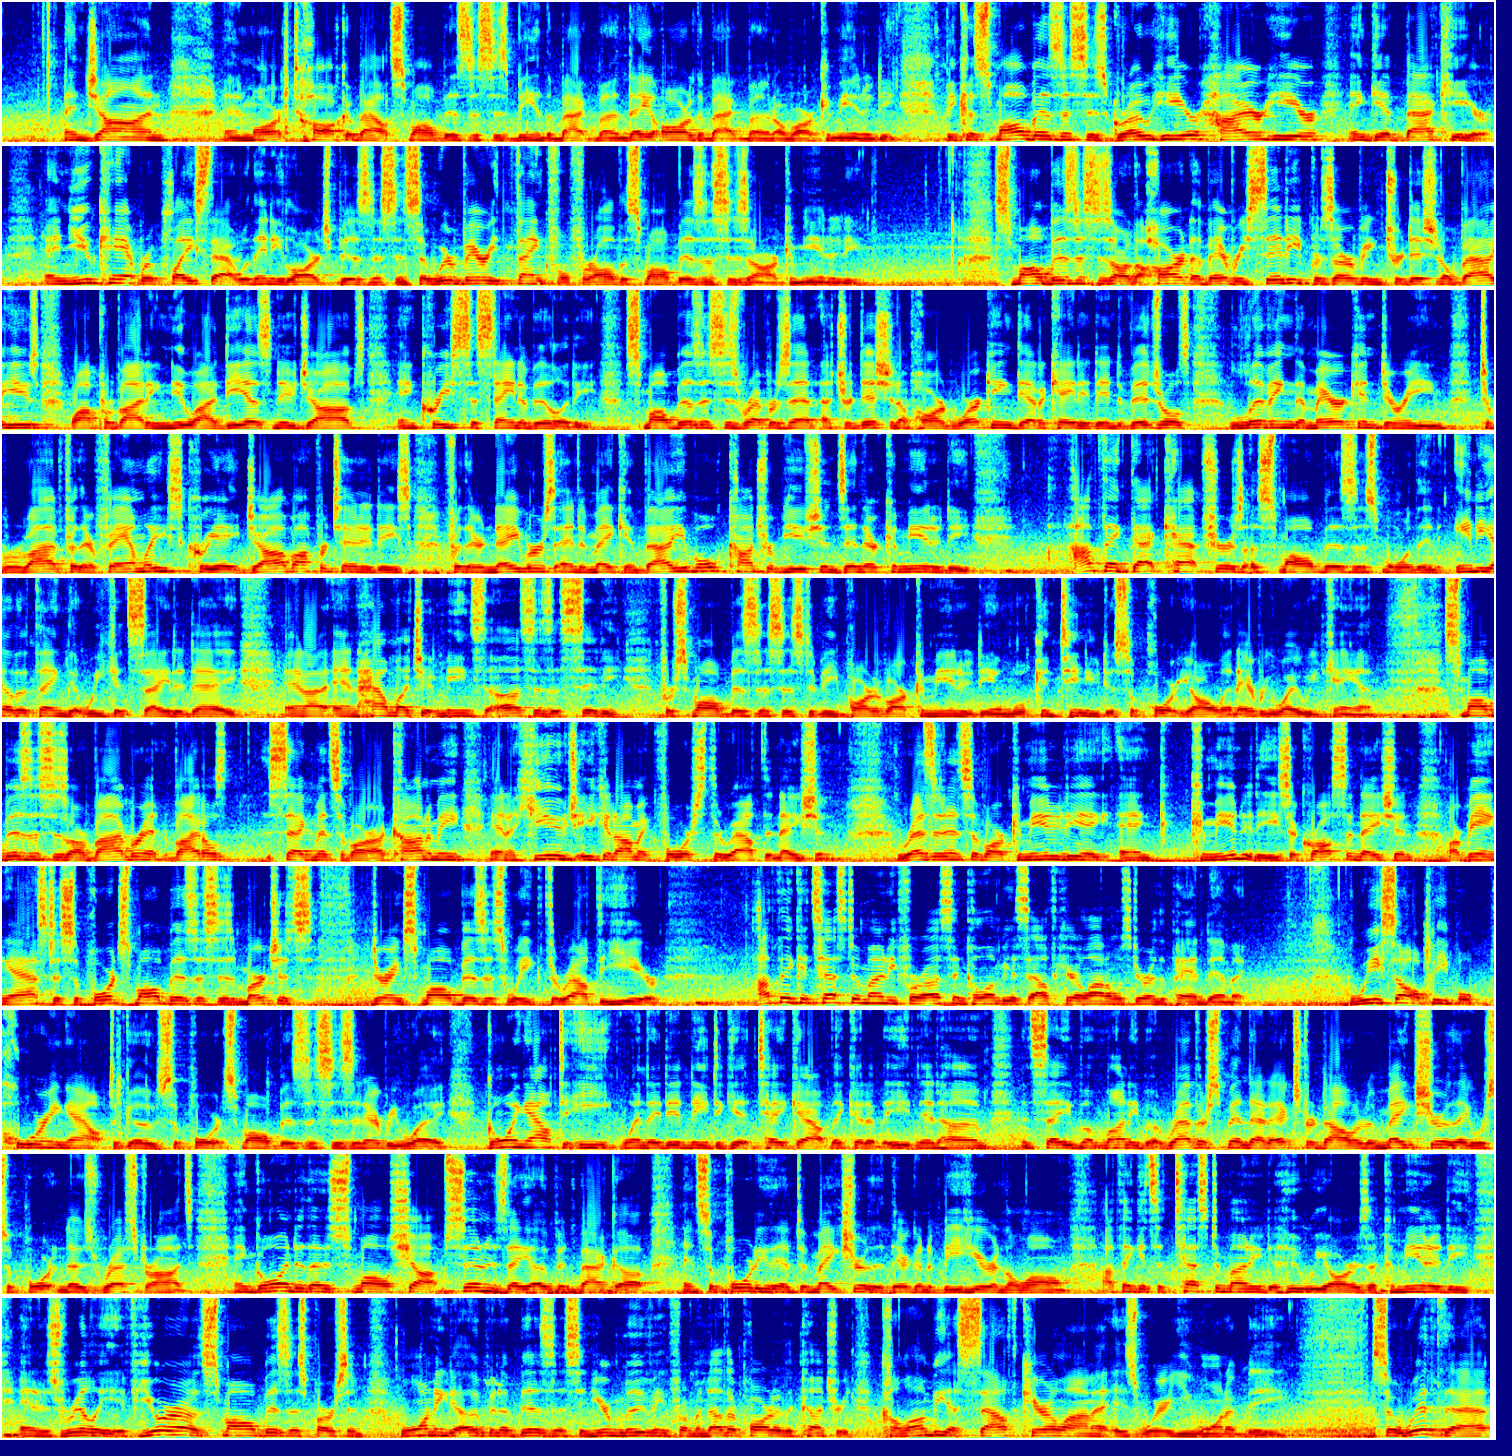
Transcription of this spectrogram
and John and Mark talk about small businesses being the backbone. They are the backbone of our community because small businesses grow here, hire here, and give back here. And you can't replace that with any large business. And so we're very thankful for all the small businesses in our community. Small businesses are the heart of every city, preserving traditional values while providing new ideas, new jobs, increased sustainability. Small businesses represent a tradition of hardworking, dedicated individuals living the American dream to provide for their families, create job opportunities for their neighbors, and to make invaluable contributions in their community. I think that captures a small business more than any other thing that we could say today, and I, and how much it means to us as a city for small businesses to be part of our community, and we'll continue to support y'all in every way we can. Small businesses are vibrant, vital segments of our economy and a huge economic force throughout the nation. Residents of our community and communities across the nation are being asked to support small businesses and merchants during Small Business Week throughout the year. I think a testimony for us in Columbia, South Carolina was during the pandemic. We saw people pouring out to go support small businesses in every way, going out to eat when they didn't need to get takeout. They could have eaten at home and saved money, but rather spend that extra dollar to make sure they were supporting those restaurants and going to those small shops soon as they open back up and supporting them to make sure that they're going to be here in the long. I think it's a testimony to who we are as a community and is really if you're a small business person wanting to open a business and you're moving from another part of the country, Columbia, South Carolina is where you want to be. So with that,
